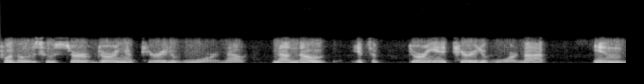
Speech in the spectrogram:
for those who serve during a period of war. Now, now note it's a during a period of war, not in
